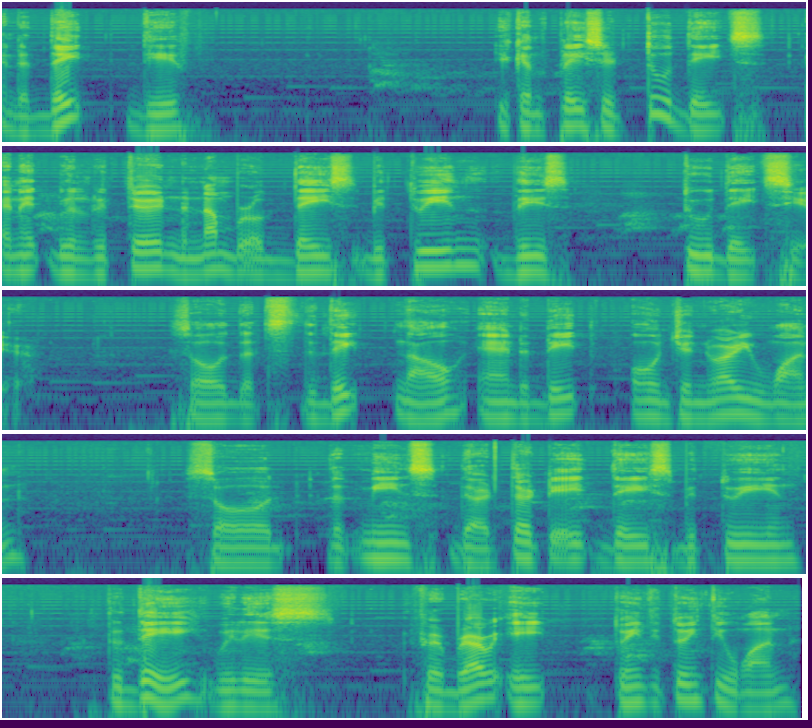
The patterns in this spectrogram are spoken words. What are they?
And the date diff you can place your two dates and it will return the number of days between these two dates here. So that's the date now and the date on January 1 so that means there are 38 days between today which is February 8 2021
